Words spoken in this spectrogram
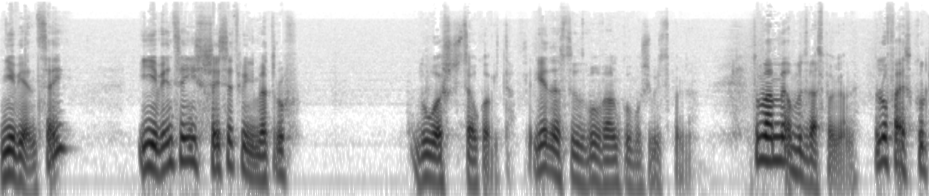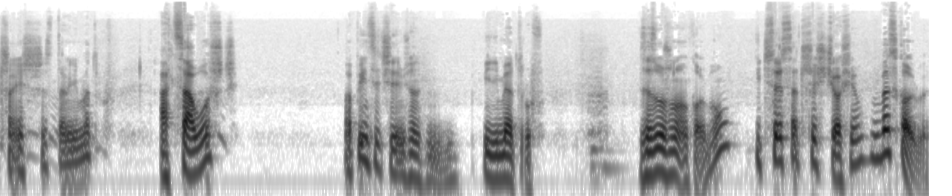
nie więcej i nie więcej niż 600 mm długość całkowita. Jeden z tych dwóch warunków musi być spełniony. Tu mamy obydwa spełnione. Lufa jest krótsza niż 300 mm, a całość ma 570 mm ze złożoną kolbą i 438 bez kolby.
